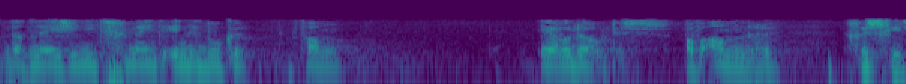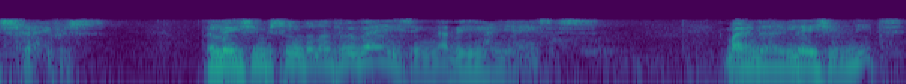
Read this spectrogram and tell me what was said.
Dat lees je niet gemeente in de boeken van Herodotus of andere geschiedschrijvers. Dan lees je misschien wel een verwijzing naar de Heer Jezus. Maar daar lees je niet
